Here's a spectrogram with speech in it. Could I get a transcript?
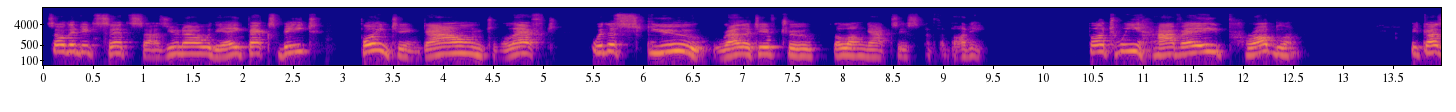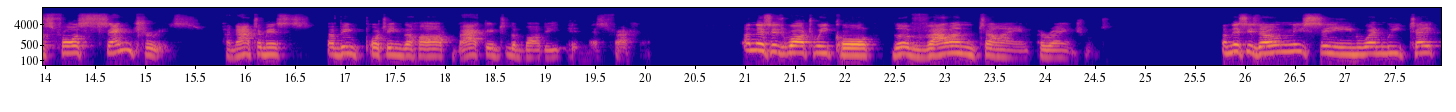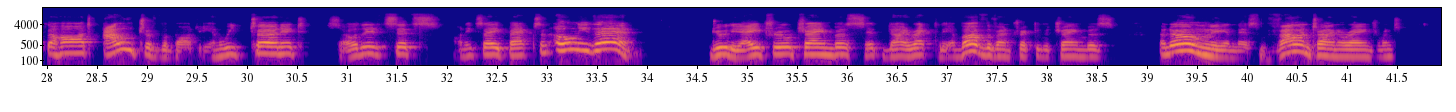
so that it sits, as you know, the apex beat pointing down to the left with a skew relative to the long axis of the body. But we have a problem because for centuries, anatomists have been putting the heart back into the body in this fashion. And this is what we call the Valentine arrangement. And this is only seen when we take the heart out of the body and we turn it so that it sits on its apex, and only then do the atrial chambers sit directly above the ventricular chambers, and only in this Valentine arrangement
